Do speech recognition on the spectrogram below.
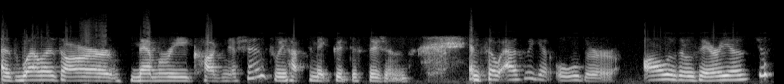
as well as our memory, cognition. So we have to make good decisions. And so as we get older, all of those areas just,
